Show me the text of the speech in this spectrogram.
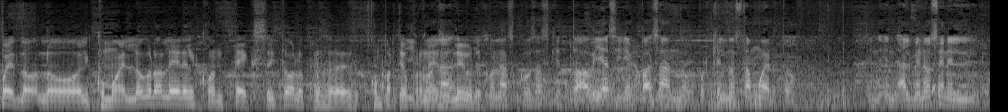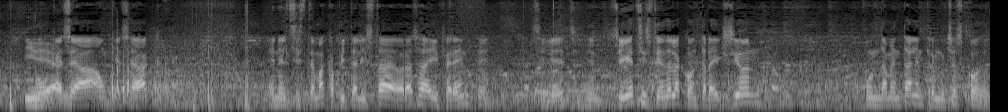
Pues lo, lo, como él logró leer el contexto y todo lo que nos ha compartido Y por medio de sus libros. y con las cosas que todavía siguen pasando, porque él no está muerto. En- en- al menos en el Ideal. aunque sea, aunque sea en el sistema capitalista de ahora sea diferente, sigue, existiendo- sigue existiendo la contradicción fundamental entre muchas cosas.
